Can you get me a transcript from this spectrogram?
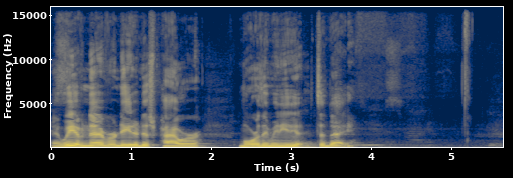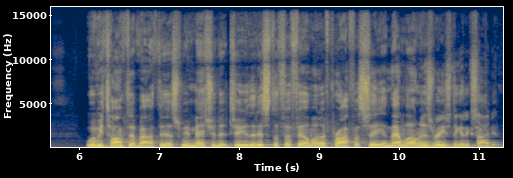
And we have never needed His power more than we need it today. When we talked about this, we mentioned it to you that it's the fulfillment of prophecy, and that alone is reason to get excited.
